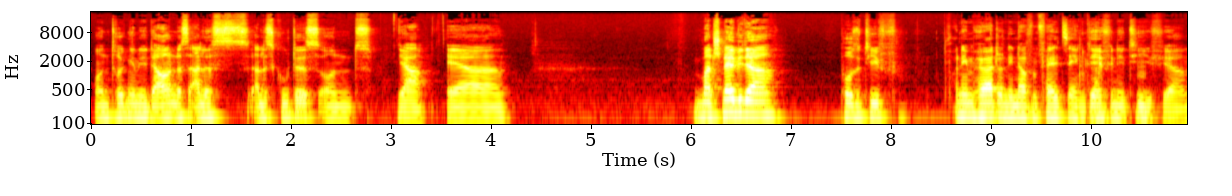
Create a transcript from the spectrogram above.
Und drücken ihm die Daumen, dass alles, alles gut ist und ja, er man schnell wieder positiv von ihm hört und ihn auf dem Feld sehen kann. Definitiv, mhm. ja.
